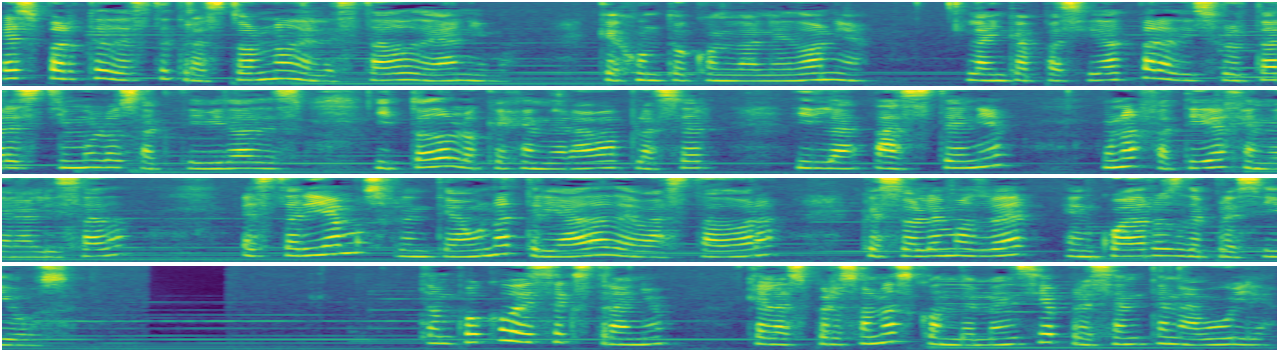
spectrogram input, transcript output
es parte de este trastorno del estado de ánimo, que junto con la anedonia, la incapacidad para disfrutar estímulos, actividades y todo lo que generaba placer y la astenia, una fatiga generalizada, estaríamos frente a una triada devastadora que solemos ver en cuadros depresivos. Tampoco es extraño que las personas con demencia presenten abulia,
